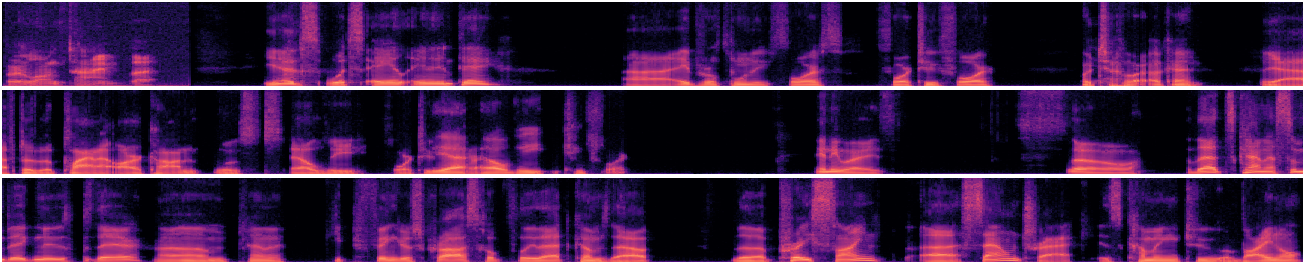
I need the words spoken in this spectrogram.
for a long time, but yeah, it's What's Alien Day? uh, April twenty fourth, four two four. Or two? Okay. Yeah, after the planet Acheron was LV four two. Yeah, LV two four. Anyways, so that's kind of some big news there. Um, kind of keep your fingers crossed. Hopefully that comes out. The Prey sign uh, soundtrack is coming to vinyl.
